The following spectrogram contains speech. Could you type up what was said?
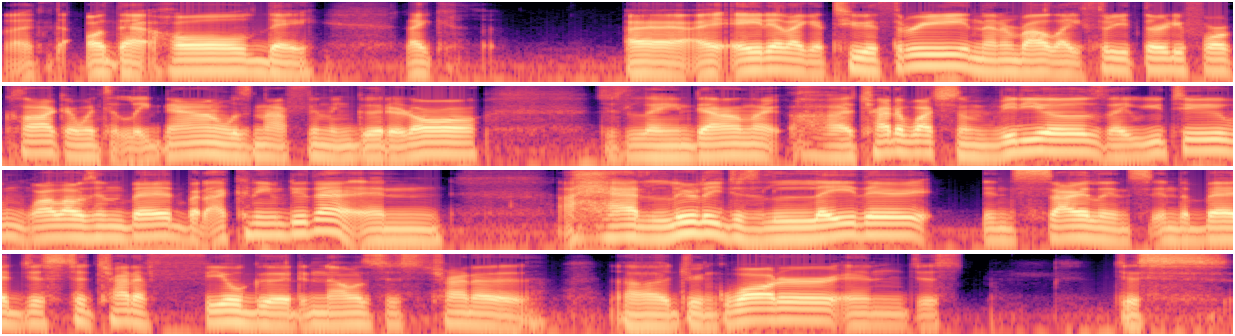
like th- that whole day like I, I ate it like at 2 or 3 and then about like 3 4 o'clock i went to lay down was not feeling good at all just laying down like oh, i tried to watch some videos like youtube while i was in bed but i couldn't even do that and i had literally just lay there in silence in the bed just to try to feel good. And i was just trying to uh, drink water and just just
